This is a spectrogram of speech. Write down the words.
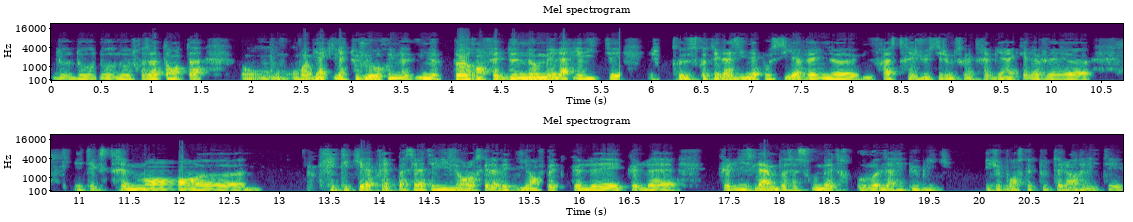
d'autres attentats, on, on, voit bien qu'il y a toujours une, une peur en fait de nommer la réalité. Je pense que de ce côté-là, Zineb aussi avait une, une phrase très juste et je me souviens très bien qu'elle avait été extrêmement critiquée après être passée à la télévision lorsqu'elle avait dit en fait que les que les, que l'islam doit se soumettre aux lois de la République. Et je pense que tout est là en réalité.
